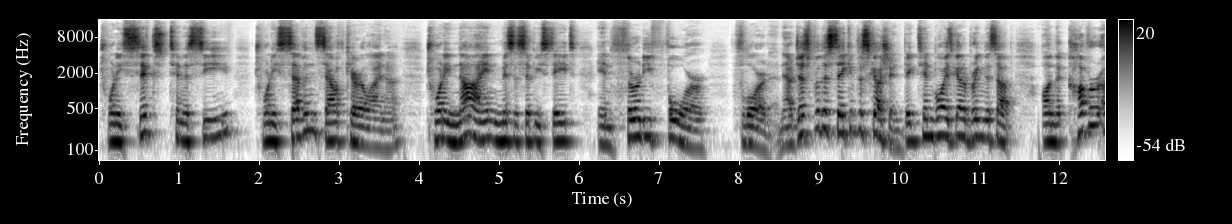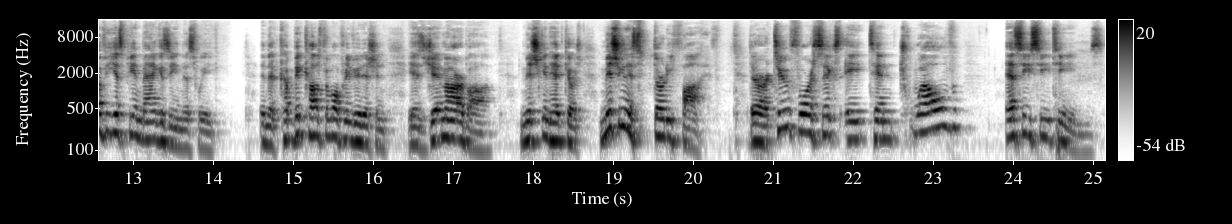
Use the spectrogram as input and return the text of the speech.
26, Tennessee. 27, South Carolina. 29, Mississippi State. And 34, Florida. Now, just for the sake of discussion, Big Ten Boys got to bring this up. On the cover of ESPN Magazine this week, in the big college football preview edition, is Jim Harbaugh, Michigan head coach. Michigan is 35. There are two, four, six, eight, 10, 12 SEC teams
